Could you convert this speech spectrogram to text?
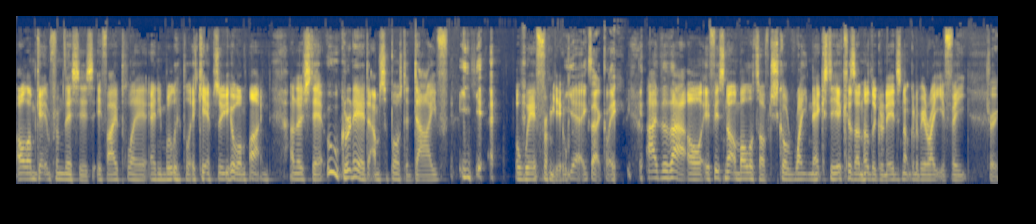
all I'm getting from this is if I play any multiplayer games with you online and I just say, "Ooh, grenade," I'm supposed to dive. Yeah away from you. yeah, exactly. Either that, or if it's not a Molotov, just go right next to you because I know the grenade's not going to be right at your feet. True.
